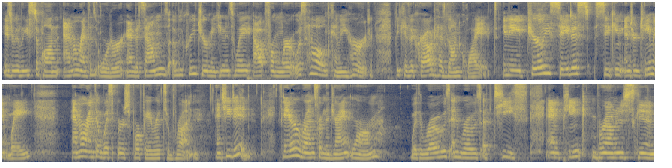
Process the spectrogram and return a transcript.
is released upon Amarantha's order, and the sounds of the creature making its way out from where it was held can be heard because the crowd has gone quiet. In a purely sadist seeking entertainment way, Amarantha whispers for Feyre to run, and she did. Feyre runs from the giant worm with rows and rows of teeth and pink brownish skin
